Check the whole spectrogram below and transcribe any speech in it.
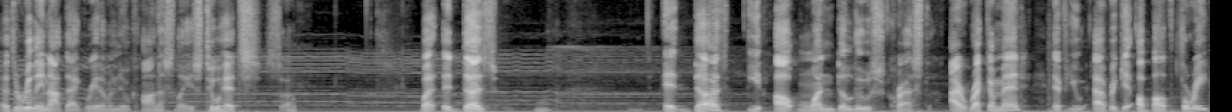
It's really not that great of a nuke, honestly. It's two hits, so. But it does, it does eat up one Deluge Crest. I recommend if you ever get above three,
